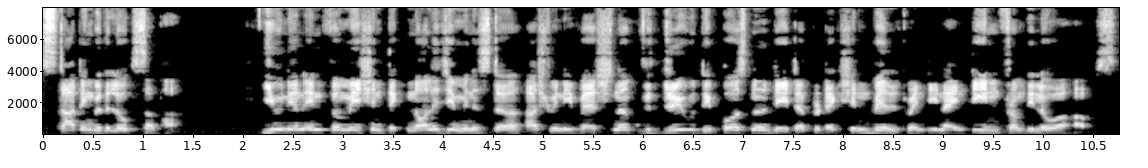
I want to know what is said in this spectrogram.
Starting with the Lok Sabha. Union Information Technology Minister Ashwini Vaishnaw withdrew the Personal Data Protection Bill 2019 from the lower house.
